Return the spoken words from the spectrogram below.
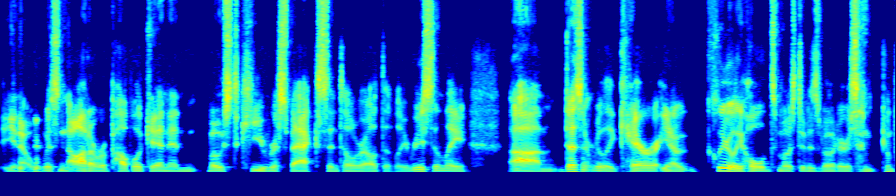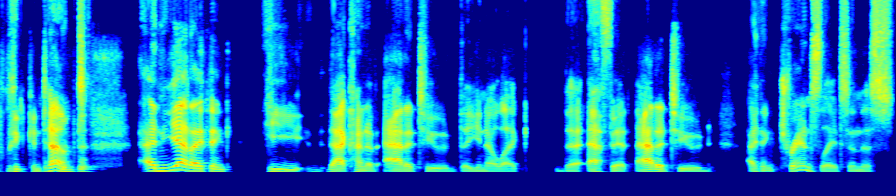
you know, was not a Republican in most key respects until relatively recently. Um, doesn't really care, you know, clearly holds most of his voters in complete contempt. and yet I think he that kind of attitude, the, you know, like the effort attitude, I think translates in this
